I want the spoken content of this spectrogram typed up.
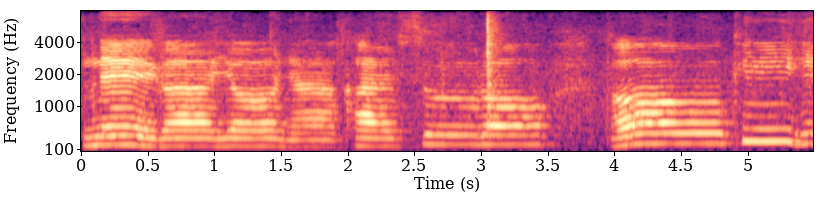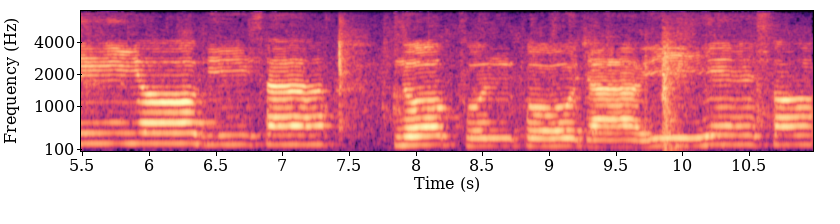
내가 연약할수록 더욱 귀히 여기사 높은 보좌 위에서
